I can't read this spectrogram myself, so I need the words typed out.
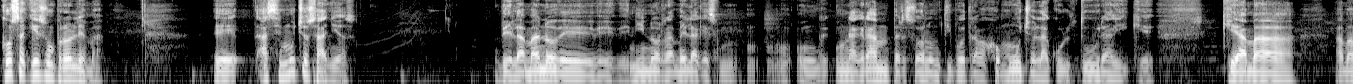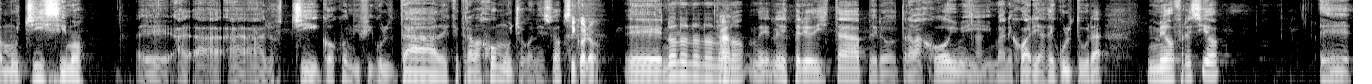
cosa que es un problema. Eh, hace muchos años, de la mano de, de- de Nino Ramela, que es un- un- una gran persona, un tipo que trabajó mucho en la cultura y que, que ama, ama muchísimo eh, a, a- a- a los chicos con dificultades, que trabajó mucho con eso. Psicólogo. Eh, no, no, no, no, no, Ah. no. Él es periodista, pero trabajó y, y manejó áreas de cultura. Me ofreció eh,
